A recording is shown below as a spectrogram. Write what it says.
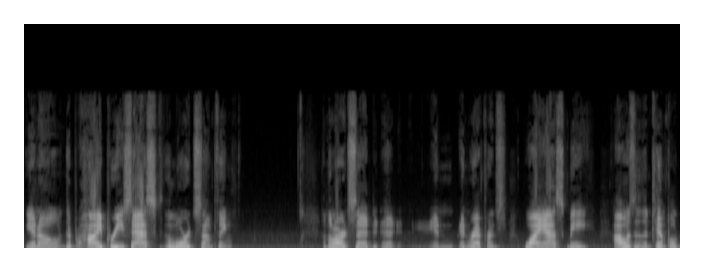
you know, the high priest asked the Lord something, and the Lord said, uh, in in reference, "Why ask me? I was in the temple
